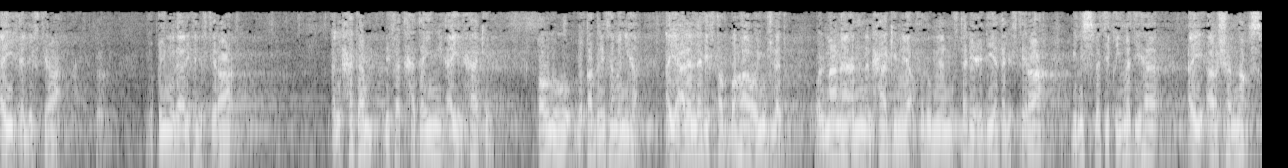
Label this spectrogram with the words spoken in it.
أي الافتراع يقيم ذلك الافتراع الحكم بفتحتين أي الحاكم. قوله بقدر ثمنها أي على الذي افتضها ويجلد. والمعنى أن الحاكم يأخذ من المفترع دية الافتراع بنسبة قيمتها أي أرشى النقص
